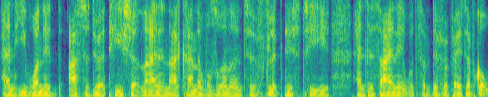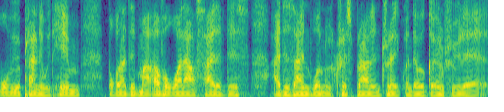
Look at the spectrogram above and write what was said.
and he wanted us to do a t-shirt line, and I kind of was going to flip this tee and design it with some different face. I've got what we were planning with him, but when I did my other one outside of this, I designed one with Chris Brown and Drake when they were going through their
